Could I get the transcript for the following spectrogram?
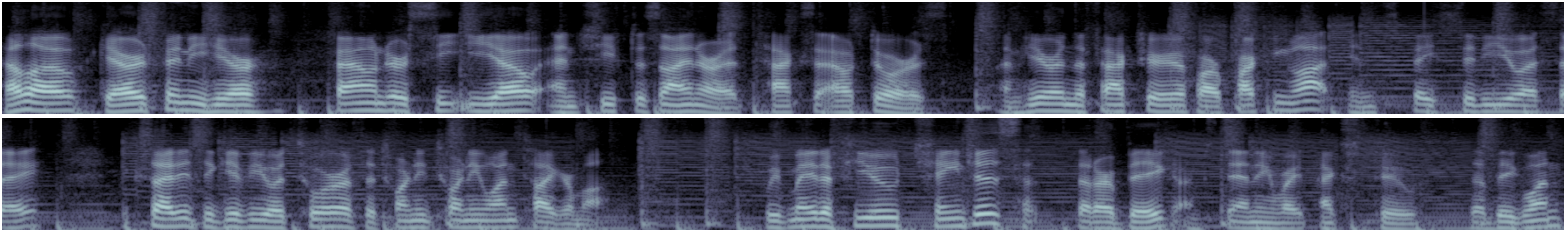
Hello, Garrett Finney here, founder, CEO, and chief designer at Taxa Outdoors. I'm here in the factory of our parking lot in Space City, USA. Excited to give you a tour of the 2021 Tiger Moth. We've made a few changes that are big. I'm standing right next to the big one,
